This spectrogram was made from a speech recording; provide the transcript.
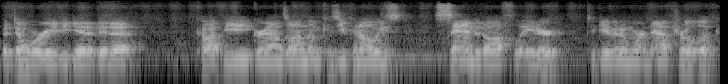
But don't worry if you get a bit of coffee grounds on them, because you can always sand it off later to give it a more natural look.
